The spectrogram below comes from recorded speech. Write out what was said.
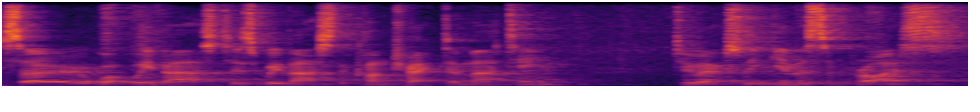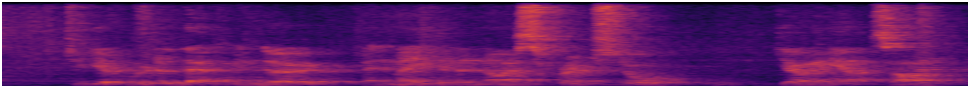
So what we've asked is we've asked the contractor Martin to actually give us a price to get rid of that window and make it a nice French door going outside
